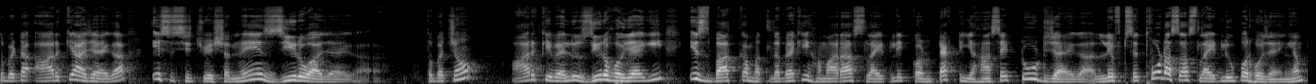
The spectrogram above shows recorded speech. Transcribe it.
तो बेटा आर क्या आ जाएगा? इस सिचुएशन में ज़ीरो आ जाएगा। तो बच्चों आर की वैल्यू ज़ीरो हो जाएगी। इस बात का मतलब है कि हमारा स्लाइटली कॉन्टैक्ट यहाँ से टूट जाएगा। लिफ्ट से थोड़ा सा स्लाइटली ऊपर हो जाएँगे हम।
